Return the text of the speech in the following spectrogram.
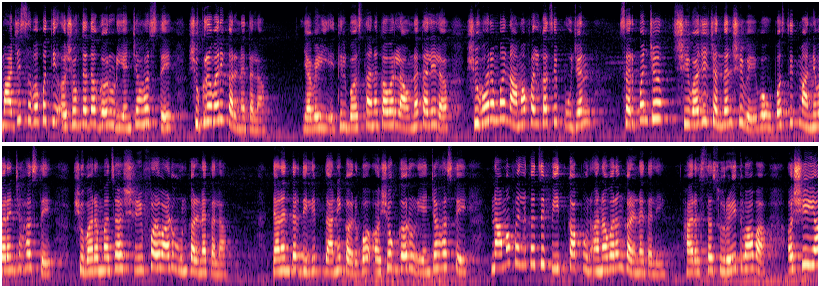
माजी सभापती अशोकदादा गरुड यांच्या हस्ते शुक्रवारी करण्यात आला. यावेळी येथील बस स्थानकावर लावण्यात आलेला शुभारंभ नामाफलकाचे पूजन सरपंच शिवाजी चंदन शिवे व उपस्थित मान्यवरांच्या हस्ते शुभारंभाचा श्रीफळ वाढवून करण्यात आला. त्यानंतर दिलीप दानेकर व अशोक गरुड यांच्या हस्ते नामफलकाचे फीत कापून अनावरण करण्यात आले. हा रस्ता सुरळीत व्हावा अशी या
